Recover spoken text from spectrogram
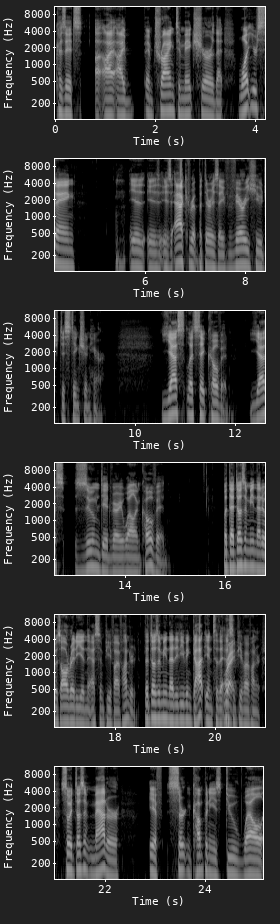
because it's I I am trying to make sure that what you're saying is is is accurate, but there is a very huge distinction here. Yes, let's take COVID. Yes, Zoom did very well in COVID, but that doesn't mean that it was already in the S&P 500. That doesn't mean that it even got into the Right. S&P 500. So it doesn't matter if certain companies do well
